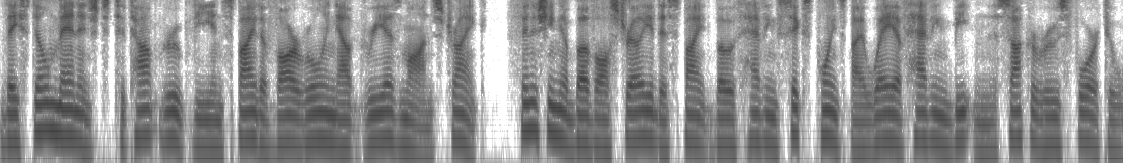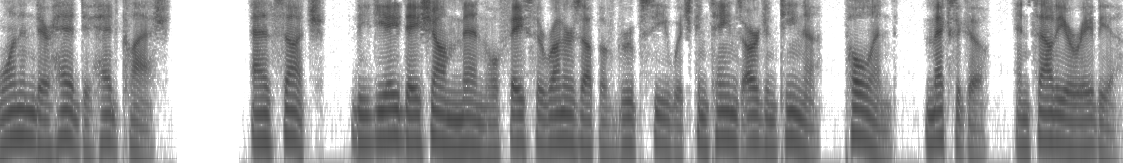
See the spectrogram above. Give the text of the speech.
they still managed to top Group D in spite of VAR ruling out Griezmann's strike, finishing above Australia despite both having six points by way of having beaten the Socceroos 4-1 in their head-to-head clash. As such, Didier Deschamps men will face the runners-up of Group C which contains Argentina, Poland, Mexico, and Saudi Arabia.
